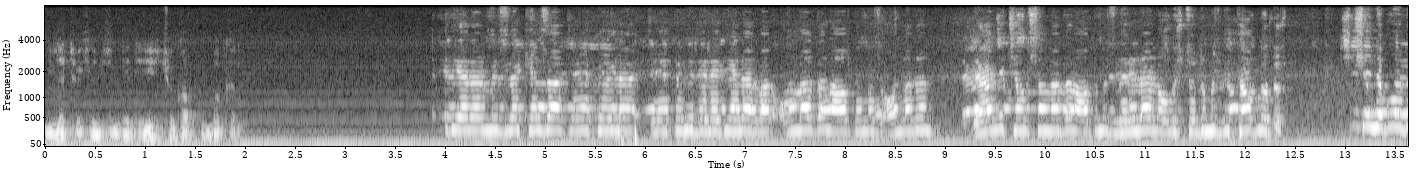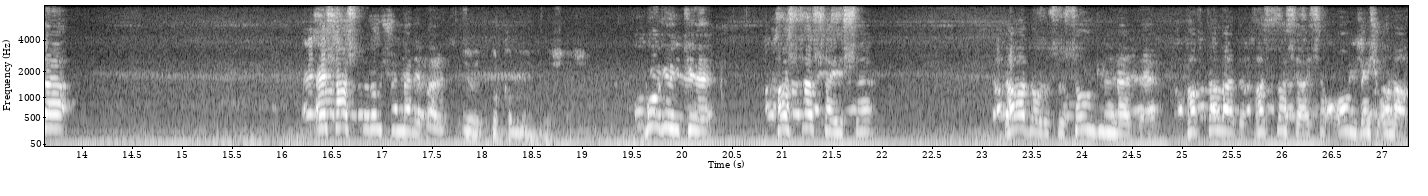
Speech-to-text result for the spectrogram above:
Milletvekilimizin dediği çok haklı bakın. belediyelerimiz ve keza CHP ile CHP'li belediyeler var. Onlardan aldığımız, onların değerli çalışanlardan aldığımız verilerle oluşturduğumuz bir tablodur. Şimdi burada esas durum şundan ibarettir. Evet bakalım arkadaşlar. Bugünkü hasta sayısı daha doğrusu son günlerde haftalardır hasta sayısı 15-16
